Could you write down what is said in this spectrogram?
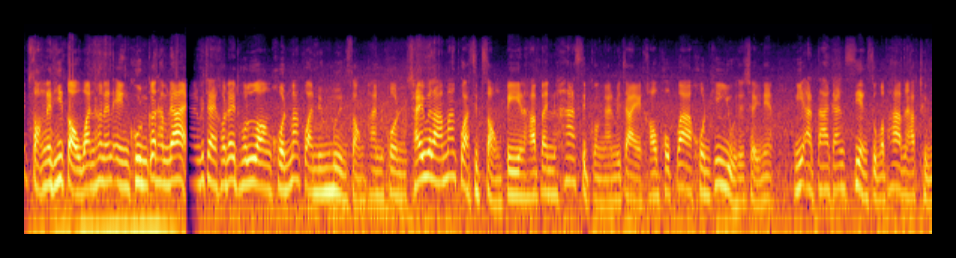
22 นาทีต่อวันเท่านั้นเองคุณก็ทำได้ งานวิจัยเขาได้ทดลองคนมากกว่า 12,000 คน ใช้เวลามากกว่า 12 ปีนะครับ เป็น 50 กว่างานวิจัย เขาพบว่าคนที่อยู่เฉยๆเนี่ยมีอัตราการเสี่ยงสุขภาพนะครับถึง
